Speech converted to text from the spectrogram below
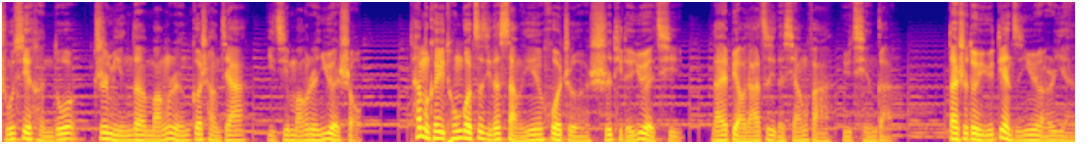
熟悉很多知名的盲人歌唱家以及盲人乐手，他们可以通过自己的嗓音或者实体的乐器来表达自己的想法与情感。但是对于电子音乐而言，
